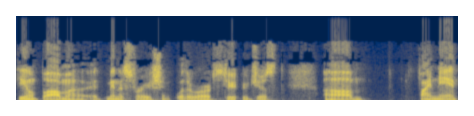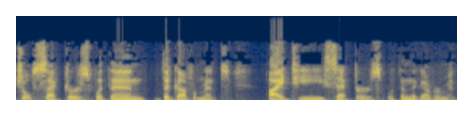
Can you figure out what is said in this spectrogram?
the Obama administration, with regards to just um, financial sectors within the government, IT sectors within the government.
